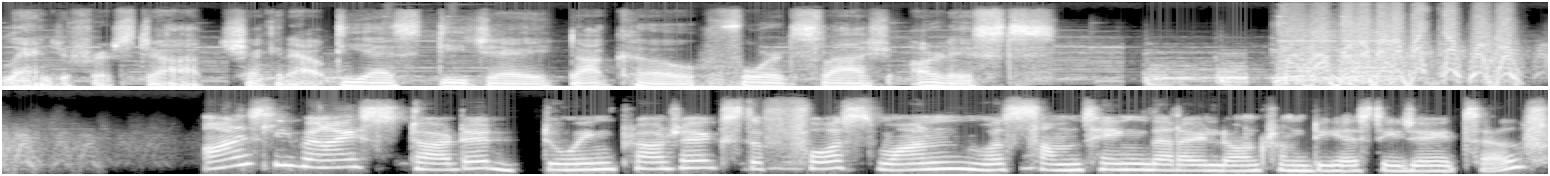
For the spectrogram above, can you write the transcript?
land your first job. Check it out. dsdj.co forward slash artists honestly, when I started doing projects, the first one was something that I learned from DSDJ itself.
